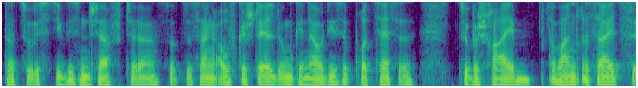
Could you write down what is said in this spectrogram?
Dazu ist die Wissenschaft äh, sozusagen aufgestellt, um genau diese Prozesse zu beschreiben. Aber andererseits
